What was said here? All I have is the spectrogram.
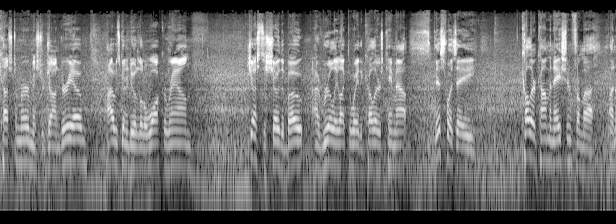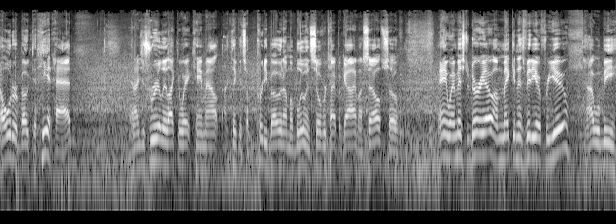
customer, Mr. John Durio. I was going to do a little walk around just to show the boat. I really like the way the colors came out. This was a color combination from a, an older boat that he had had and I just really like the way it came out. I think it's a pretty boat. I'm a blue and silver type of guy myself. So anyway, Mr. Durio, I'm making this video for you. I will be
